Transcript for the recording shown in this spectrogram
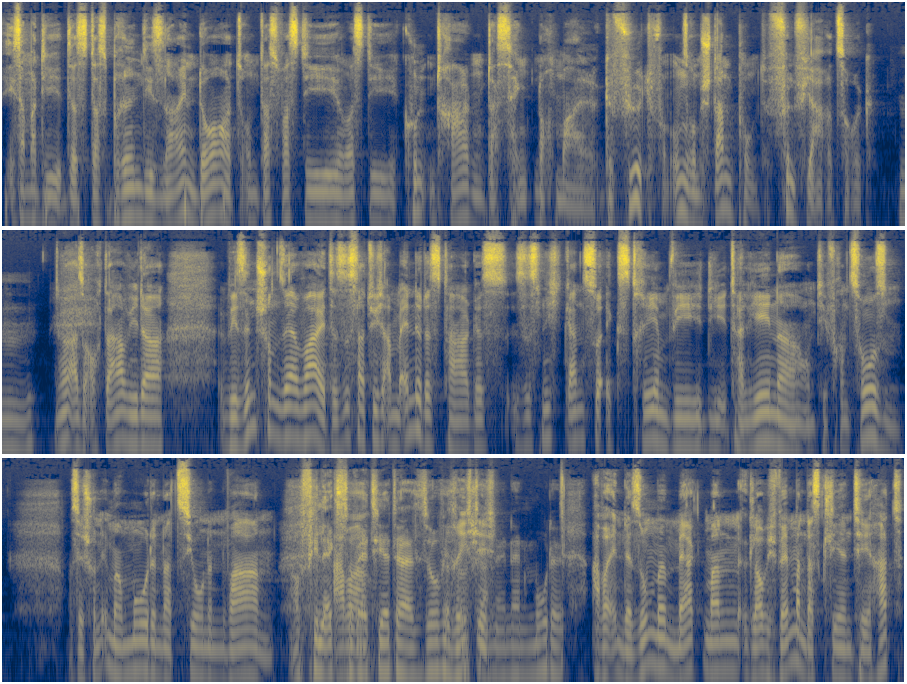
ich sag mal, die, das, das Brillendesign dort und das, was die, was die Kunden tragen, das hängt nochmal gefühlt von unserem Standpunkt fünf Jahre zurück. Ja, also auch da wieder, wir sind schon sehr weit. Es ist natürlich am Ende des Tages, es ist nicht ganz so extrem wie die Italiener und die Franzosen, was ja schon immer Modenationen waren. Auch viel extrovertierter sowieso Richtig. schon in der Mode. Aber in der Summe merkt man, glaube ich, wenn man das Klientel hat,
